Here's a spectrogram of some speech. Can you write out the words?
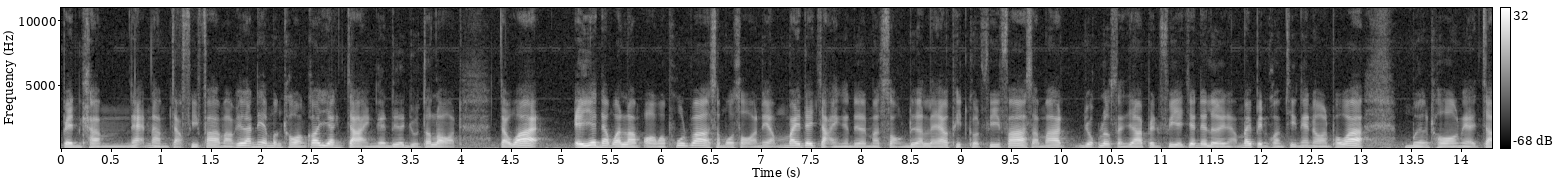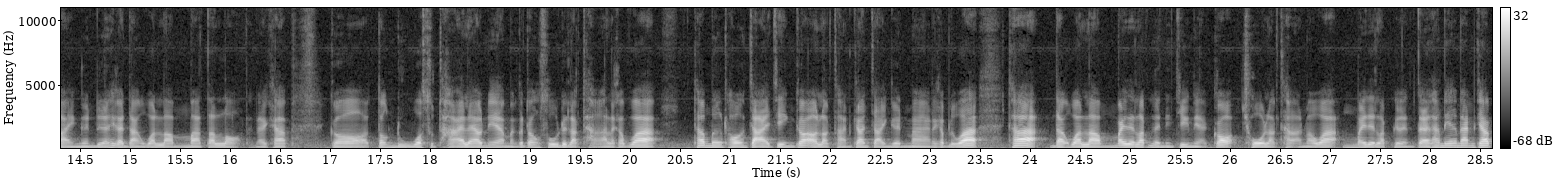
เป็นคำแนะนำจากฟีฟ่ามาเพราะฉะนั้นเนี่ยเมืองทองก็ยังจ่ายเงินเดือนอยู่ตลอด แต่ว่า เอเย่นนวันลำออกมาพูดว่าสโมสรเนี่ยไม่ได้จ่ายเงินเดือนมา 2 เดือนแล้ว ผิดกฎฟีฟ่าสามารถยกเลิกสัญญาเป็นฟรีเอเจนต์ได้เลยเนี่ยไม่เป็นความจริงแน่นอน เพราะว่าเมืองทองเนี่ยจ่ายเงินเดือนให้กับดังวันลำมาตลอดนะครับ ก็ต้องดูว่าสุดท้ายแล้วเนี่ยมันก็ต้องสู้ด้วยหลักฐานแหละครับว่า ถ้าเมืองทองจ่ายจริงก็เอาหลักฐานการจ่ายเงินมานะครับหรือว่าถ้าดังวันลำไม่ได้รับเงินจริงๆเนี่ยก็โชว์หลักฐานมาว่าไม่ได้รับเงิน แต่ทั้งนี้ทั้งนั้นครับ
